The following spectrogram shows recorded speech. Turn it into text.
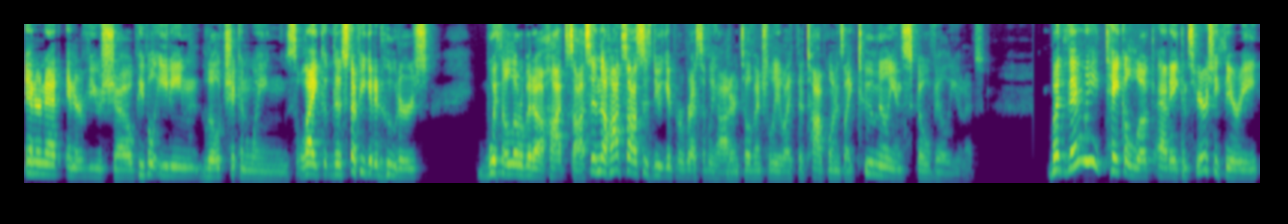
internet interview show. People eating little chicken wings, like the stuff you get at Hooters, with a little bit of hot sauce. And the hot sauces do get progressively hotter until eventually, like the top one is like two million Scoville units. But then we take a look at a conspiracy theory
